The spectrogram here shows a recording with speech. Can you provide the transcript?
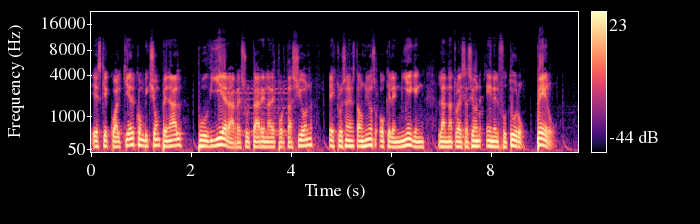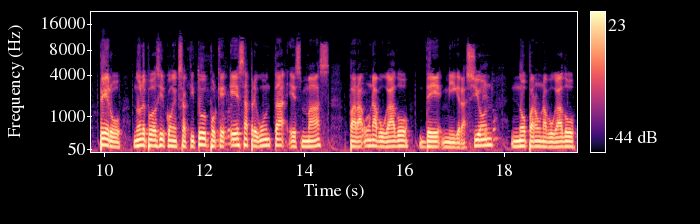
es que cualquier convicción penal pudiera resultar en la deportación, exclusión de Estados Unidos o que le nieguen la naturalización en el futuro. Pero, pero no le puedo decir con exactitud porque esa pregunta es más para un abogado de migración, no para un abogado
